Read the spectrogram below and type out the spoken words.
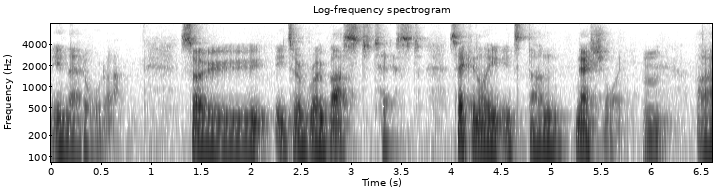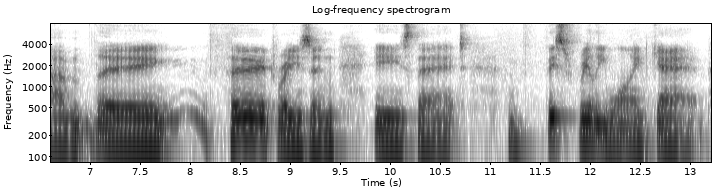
in that order. So it's a robust test. Secondly, it's done nationally. Mm. Um, the third reason is that this really wide gap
